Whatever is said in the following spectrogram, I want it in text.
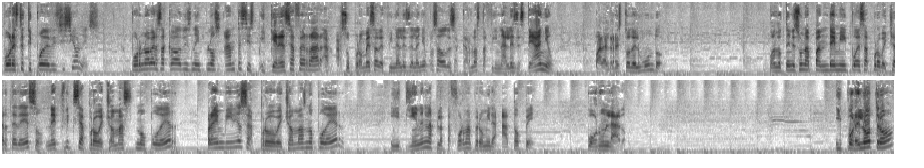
Por este tipo de decisiones por no haber sacado Disney Plus antes y, quererse aferrar a, su promesa de finales del año pasado de sacarlo hasta finales de este año, para el resto del mundo. Cuando tienes una pandemia y puedes aprovecharte de eso. Netflix se aprovechó a más no poder. Prime Video se aprovechó a más no poder. Y tienen la plataforma, pero mira, a tope. Por un lado. Y por el otro,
